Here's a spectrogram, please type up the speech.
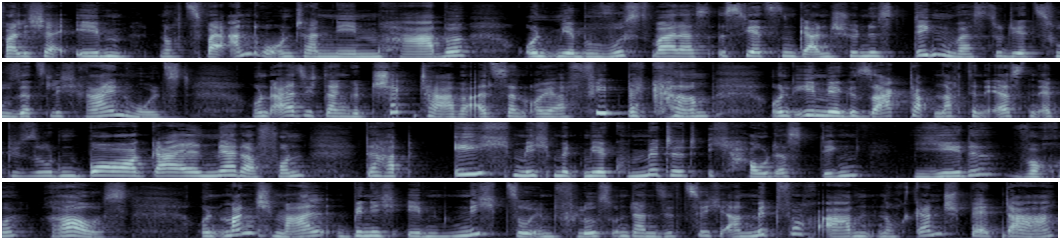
weil ich ja eben noch zwei andere Unternehmen habe und mir bewusst war, das ist jetzt ein ganz schönes Ding, was du dir zusätzlich reinholst. Und als ich dann gecheckt habe, als dann euer Feedback kam und ihr mir gesagt habt nach den ersten Episoden, boah, geil, mehr davon, da hab ich mich mit mir committed, ich hau das Ding jede Woche raus. Und manchmal bin ich eben nicht so im Fluss und dann sitze ich am Mittwochabend noch ganz spät da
